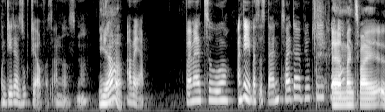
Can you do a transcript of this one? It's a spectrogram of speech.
Und jeder sucht ja auch was anderes, ne? Ja. Aber ja. Wollen wir zu. Ach nee, was ist dein zweiter Beauty Creator? Äh, mein zweiter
